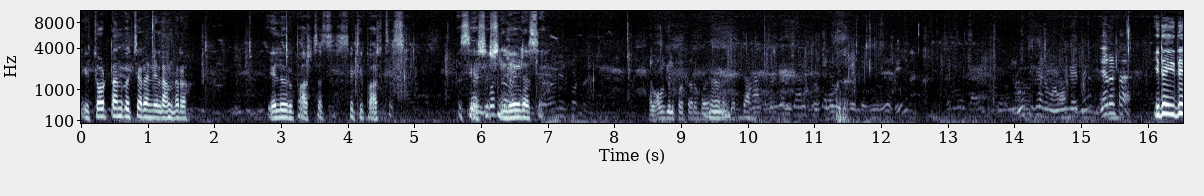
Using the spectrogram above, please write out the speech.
ఇది చూడటానికి వచ్చారండి వీళ్ళందరూ. Eluru pastors city pastors association leaders. వెళ్ళిపోతారు ఇదే ఇదే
